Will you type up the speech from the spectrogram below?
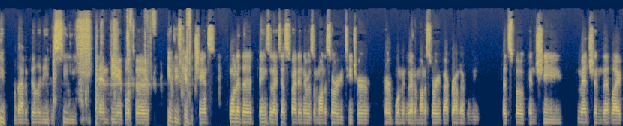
people that ability to see and be able to give these kids a chance. One of the things that I testified in, there was a Montessori teacher or a woman who had a Montessori background, I believe, that spoke, and she mentioned that like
